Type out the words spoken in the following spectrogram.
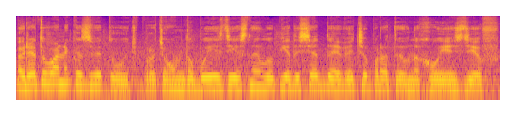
Рятувальники звітують, протягом доби здійснили 59 оперативних виїздів.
